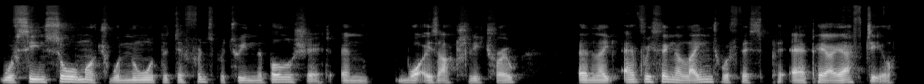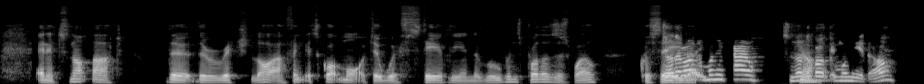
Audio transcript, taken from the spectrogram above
we've seen so much. We know the difference between the bullshit and what is actually true and like everything aligned with this uh, PIF deal. And it's not that the the rich lot. I think it's got more to do with Staveley and the Reubens brothers as well. Because it's not about like, the money, Kyle. It's not no, about the money at all.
